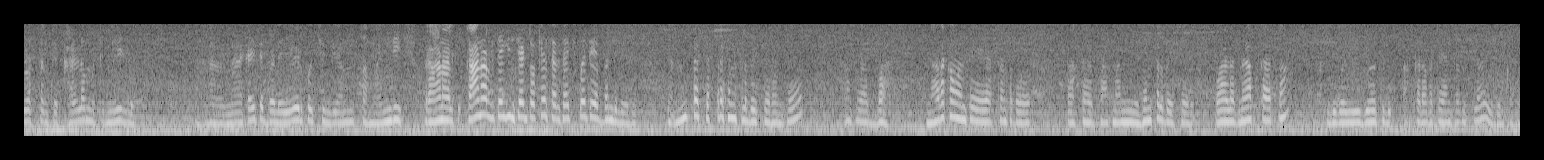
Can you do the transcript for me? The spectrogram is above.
చూస్తుంటే కళ్ళమ్మటి నీళ్ళు అసలు నాకైతే భలే ఏడుపు వచ్చింది ఎంతమంది ప్రాణాలకి ప్రాణాలకి తెగించేంటే ఒకేసారి చచ్చిపోతే ఇబ్బంది లేదు. ఎంత చిత్రహింసలు పెట్టారంటే అసలు అబ్బా నరకం అంటే ఎట్టుంటుందో అక్కడ అన్ని హింసలు పెట్టారు. వాళ్ళ జ్ఞాపకార్థం ఇదిగో ఈ జ్యోతులు. అక్కడ ఒకటి ఎంట్రన్స్లో ఇది ఒకటి.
